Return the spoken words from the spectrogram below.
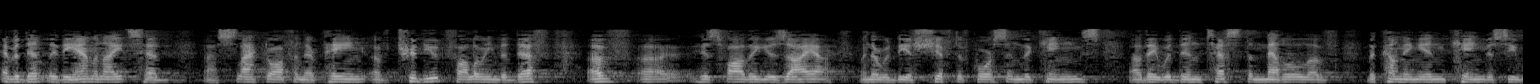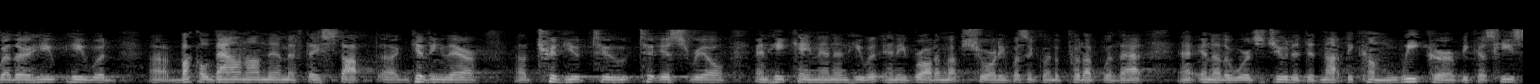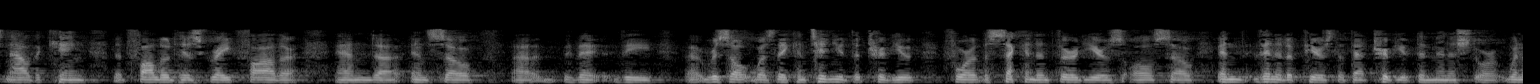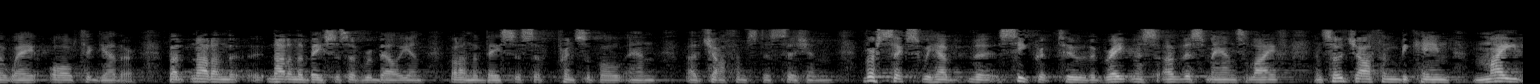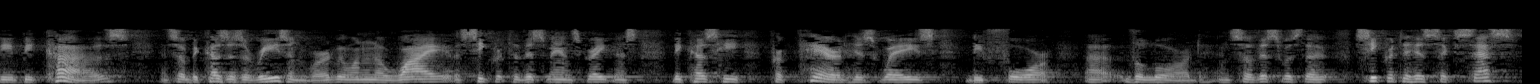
evidently, the Ammonites had uh, slacked off in their paying of tribute following the death of uh, his father Uzziah. When there would be a shift, of course, in the kings, uh, they would then test the mettle of the coming in king to see whether he, he would uh, buckle down on them if they stopped uh, giving their uh, tribute to, to Israel. And he came in and he, w- and he brought them up short. He wasn't going to put up with that. Uh, in other words, Judah did not become weaker because he's now the king that followed his great father. And, and so the, the uh, result was they continued the tribute for the second and third years also, and then it appears that that tribute diminished or went away altogether. But not on the, not on the basis of rebellion, but on the basis of principle and uh, Jotham's decision. Verse 6, we have the secret to the greatness of this man's life. And so Jotham became mighty because and so, because there's a reason word, we want to know why the secret to this man's greatness, because he prepared his ways before uh, the Lord. And so, this was the secret to his success.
